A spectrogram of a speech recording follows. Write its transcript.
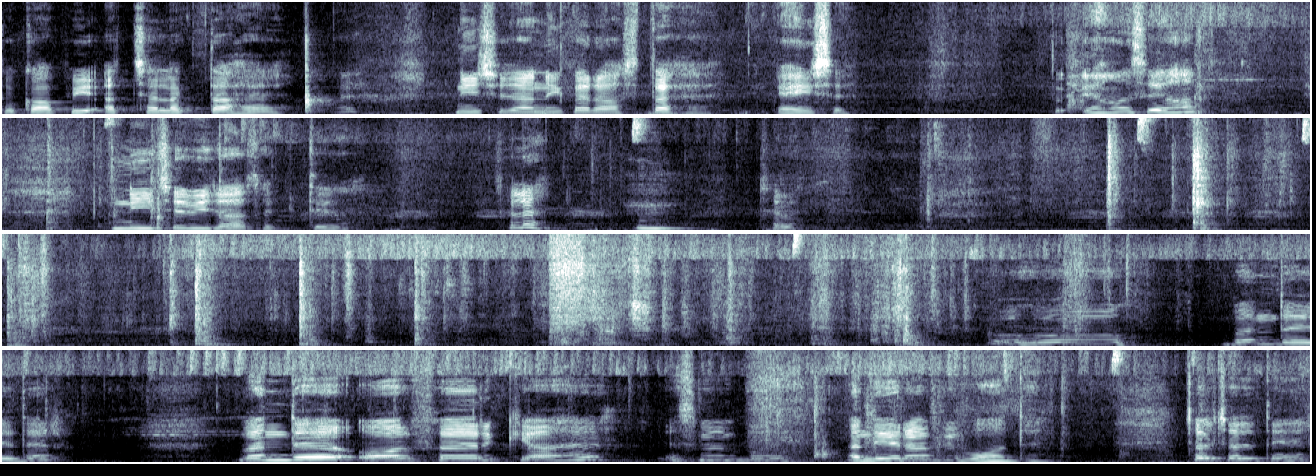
तो काफ़ी अच्छा लगता है। नीचे जाने का रास्ता है यहीं से। तो यहाँ से आप नीचे भी जा सकते हो। चले? हम्म। चलो। ओहो बंद है इधर। बंद है और फिर क्या है? इसमें वो अंधेरा भी बहुत है। चल, चलते हैं।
